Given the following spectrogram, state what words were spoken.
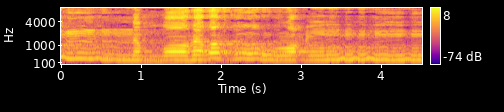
إن الله غفور رحيم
